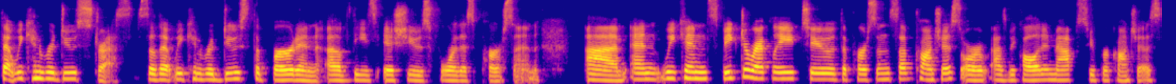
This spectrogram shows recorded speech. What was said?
that we can reduce stress, so that we can reduce the burden of these issues for this person. Um, and we can speak directly to the person's subconscious, or as we call it in MAP, superconscious.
